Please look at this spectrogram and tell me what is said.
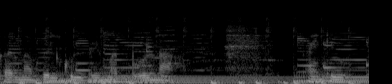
करना बिल्कुल भी मत भूलना थैंक यू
